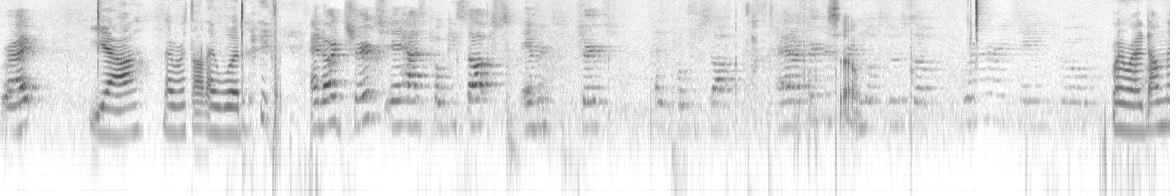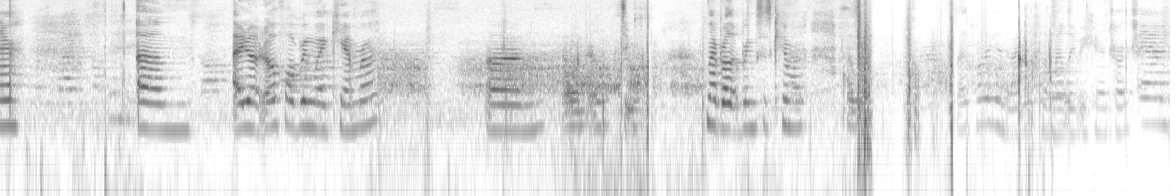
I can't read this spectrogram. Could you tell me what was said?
right? Yeah. Never thought I would. and our church, it has Pokestops. Every church has a Pokestop. And our church is So. close to us, so we're saying to go Right, right down there. Um, I don't know if I'll bring my camera. Um, I wonder. Let's see. My brother brings his camera. I will. I'm probably gonna die, so I'm gonna leave it here try. charge. And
